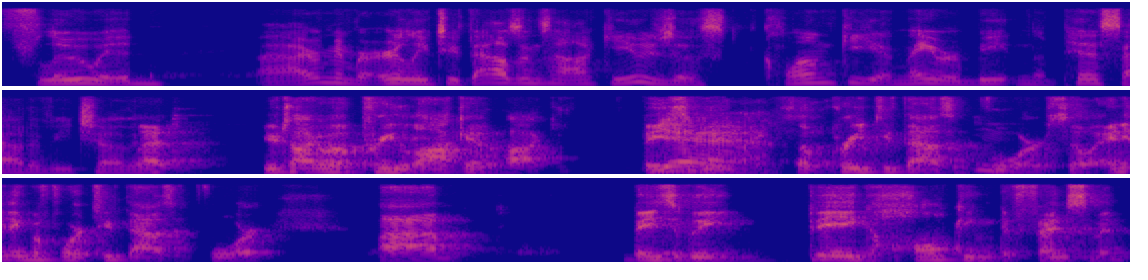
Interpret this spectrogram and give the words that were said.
fluid. Uh, I remember early 2000s hockey, was just clunky and they were beating the piss out of each other. But you're talking about pre lockout hockey basically yeah. so pre 2004 mm. so anything before 2004 um, basically big hulking defensemen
